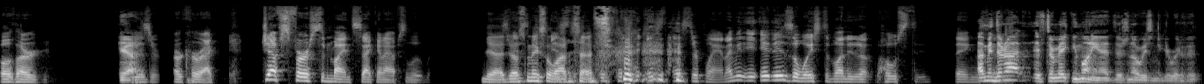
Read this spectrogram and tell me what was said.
both our yeah, ideas are, are correct. Jeff's first and mine second, absolutely. Yeah, it It's- just it's- makes a lot of sense. It's, their plan. I mean, it, it is a waste of money to host things. I mean they're not. If they're making money, there's no reason to get rid of it.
